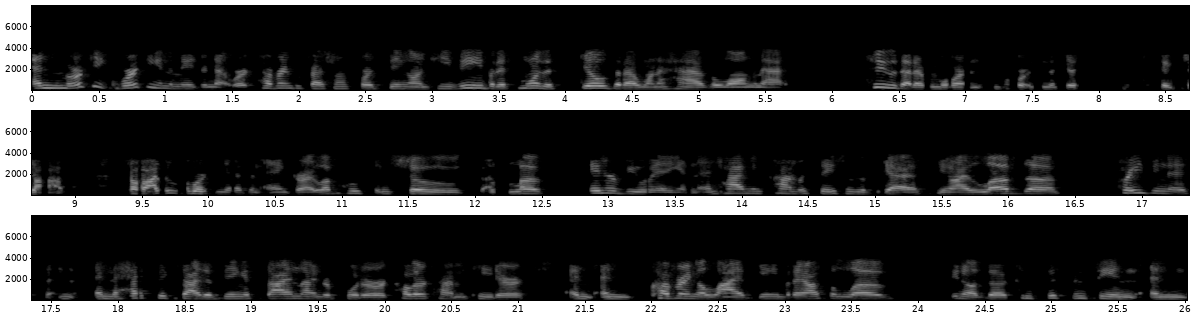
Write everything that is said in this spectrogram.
and working working in the major network, covering professional sports, being on TV, but it's more the skills that I want to have along that too that are more important than just a big job. So I love working as an anchor. I love hosting shows. I love interviewing and, and having conversations with guests. You know, I love the craziness and, and the hectic side of being a sideline reporter or color commentator and, and covering a live game. But I also love you know, the consistency and, and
